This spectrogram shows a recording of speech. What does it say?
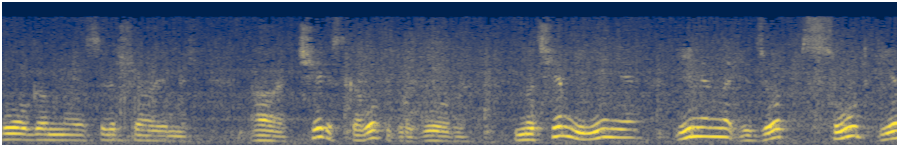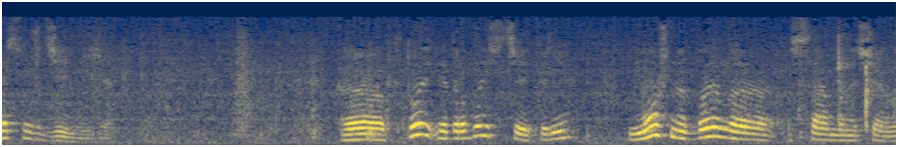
Богом совершаемый, а через кого-то другого. Но тем не менее именно идет суд и осуждение. Э, в той и другой степени можно было с самого начала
